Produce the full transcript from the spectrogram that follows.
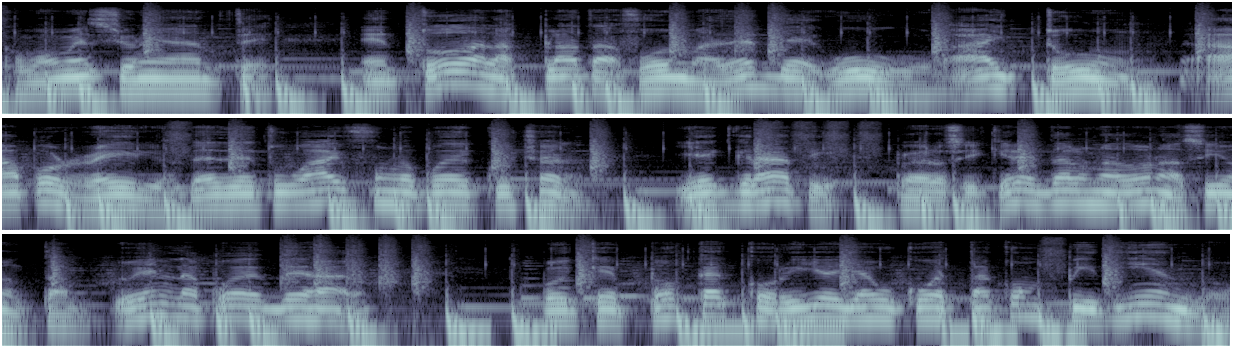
como mencioné antes, en todas las plataformas, desde Google, iTunes, Apple Radio, desde tu iPhone lo puedes escuchar y es gratis. Pero si quieres dar una donación, también la puedes dejar. Porque Podcast Corillo de Yabuco está compitiendo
